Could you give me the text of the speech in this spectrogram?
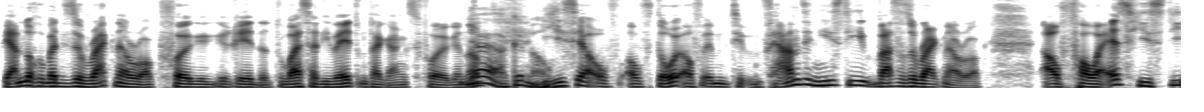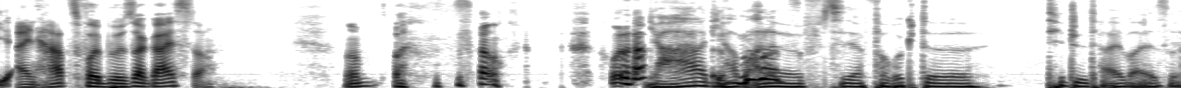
Wir haben doch über diese Ragnarok-Folge geredet. Du weißt ja die Weltuntergangsfolge, ne? Ja, genau. Die hieß ja auf, auf, auf im, im Fernsehen hieß die, was ist Ragnarok? Auf VHS hieß die Ein Herz voll böser Geister. Ne? Oder? Ja, die haben alle sehr verrückte Titel teilweise.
